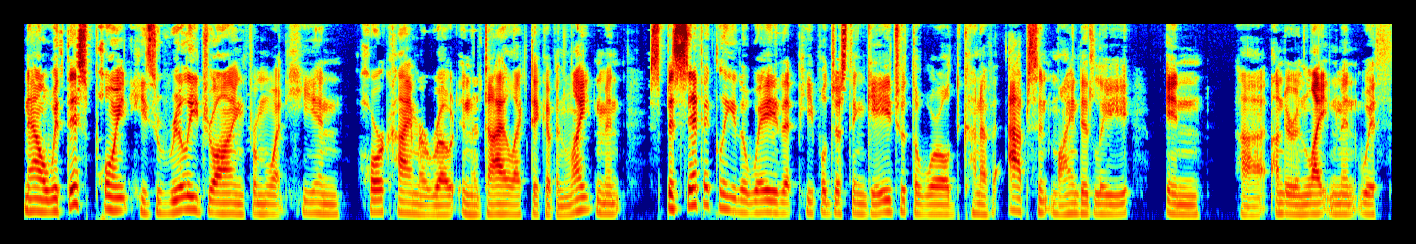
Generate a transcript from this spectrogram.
Now, with this point, he's really drawing from what he and Horkheimer wrote in The Dialectic of Enlightenment, specifically the way that people just engage with the world kind of absent mindedly in uh, under Enlightenment with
